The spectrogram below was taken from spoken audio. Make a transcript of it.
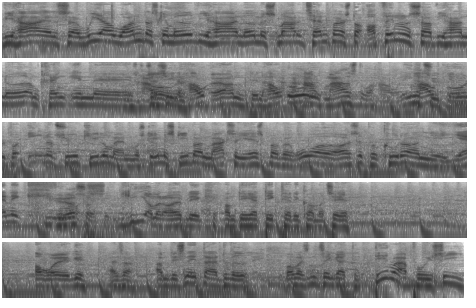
Vi har altså We Are One, der skal med. Vi har noget med smarte tandbørster, opfindelser. Vi har noget omkring en, øh, skal jeg sige, en havørn. Det er en havål. Hav, meget stor hav. 21 kilo. Havål på 21 kilo, mand. Måske med skiberen Max og Jesper ved roret, også på kutteren Jannik. I Øresund. Lige om et øjeblik, om det her digt her, det kommer til at rykke. Altså, om det er sådan et, der, du ved, hvor man sådan tænker, at det, det var poesi,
